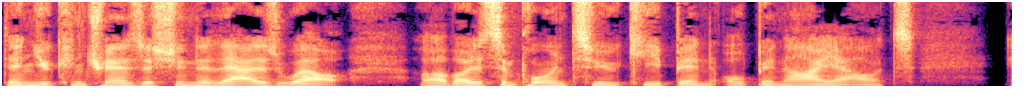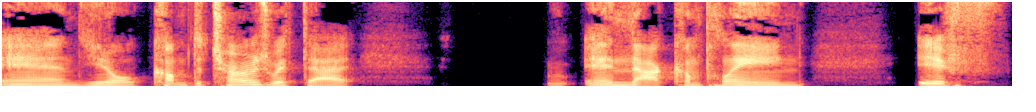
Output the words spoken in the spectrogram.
then you can transition to that as well. Uh, but it's important to keep an open eye out and, you know, come to terms with that and not complain if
